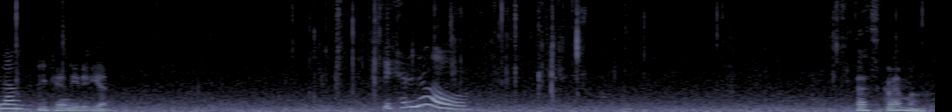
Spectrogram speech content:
plum. You can't eat it yet. Say hello. That's grandma.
